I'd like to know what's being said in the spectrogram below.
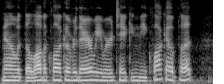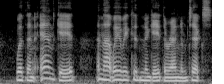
Now with the lava clock over there, we were taking the clock output with an AND gate, and that way we could negate the random ticks.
